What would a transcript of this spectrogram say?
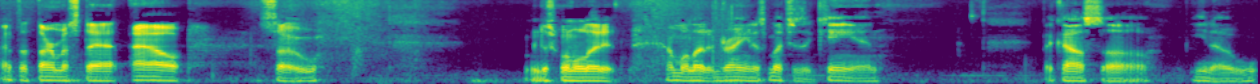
Got the thermostat out. So I'm just going to let it, I'm going to let it drain as much as it can. Because, uh, you know,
